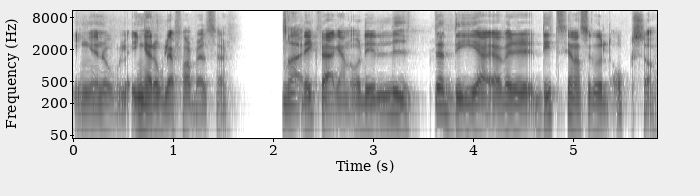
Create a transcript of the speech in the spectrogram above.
ingen rolig, inga roliga förberedelser. Nej. Det gick vägen. Och det är lite det över ditt senaste guld också.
